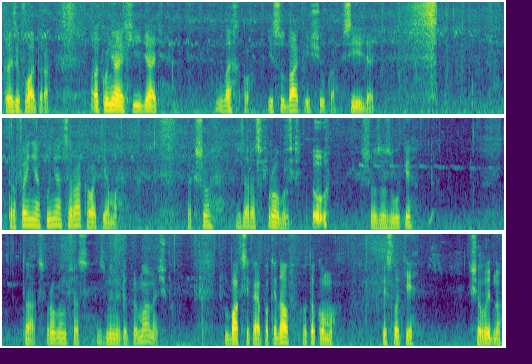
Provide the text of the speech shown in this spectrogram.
кразіфлапера. Окуня їх їдять легко. І судак, і щука. Всі їдять. Трофейні окуня це ракова тема. Так що зараз спробуємо. О, Що за звуки? Так, спробуємо зараз змінити приманочку. Баксика я покидав у такому кислоті, якщо видно.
